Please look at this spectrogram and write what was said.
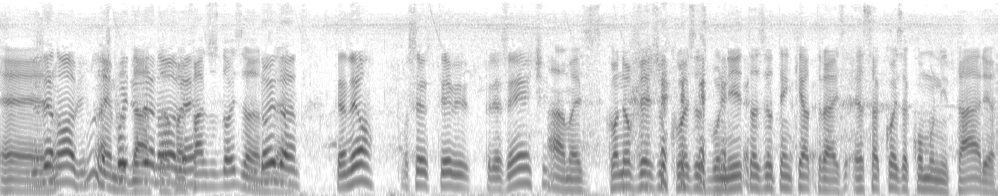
É, 19, não, não lembro foi data, 19, faz, é. uns dois anos. Dois né? anos, entendeu? Você esteve presente. Ah, mas quando eu vejo coisas bonitas, eu tenho que ir atrás. Essa coisa comunitária,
